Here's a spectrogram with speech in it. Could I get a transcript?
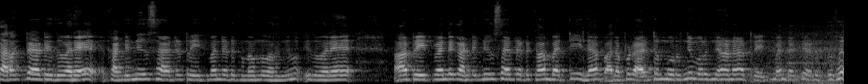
കറക്റ്റായിട്ട് ഇതുവരെ കണ്ടിന്യൂസ് ആയിട്ട് ട്രീറ്റ്മെന്റ് എടുക്കണമെന്ന് പറഞ്ഞു. ഇതുവരെ ആ ട്രീറ്റ്മെന്റ് കണ്ടിന്യൂസ് ആയിട്ട് എടുക്കാൻ പറ്റിയില്ല. പലപ്പോഴായിട്ട് മുറിഞ്ഞു മുറിഞ്ഞാണ് ആ ട്രീറ്റ്മെന്റൊക്കെ എടുത്തത്.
